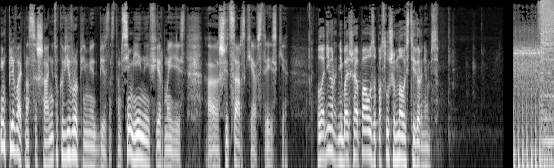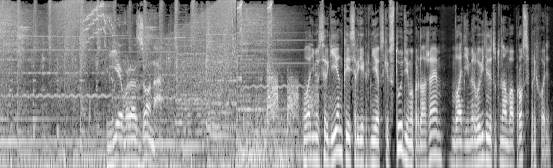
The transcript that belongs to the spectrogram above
Им плевать на США, они только в Европе имеют бизнес. Там семейные фирмы есть, а, швейцарские, австрийские. Владимир, небольшая пауза, послушаем новости и вернемся. Еврозона. Владимир Сергеенко и Сергей Корнеевский в студии. Мы продолжаем. Владимир, вы видели, тут нам вопросы приходят.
